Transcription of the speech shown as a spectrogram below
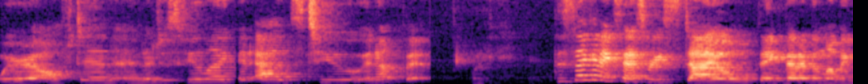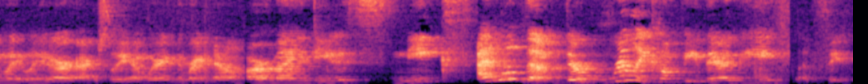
wear it often and I just feel like it adds to an outfit. Second accessory style thing that I've been loving lately, or actually I'm wearing them right now, are my Adidas sneaks. I love them. They're really comfy. They're the, let's see,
